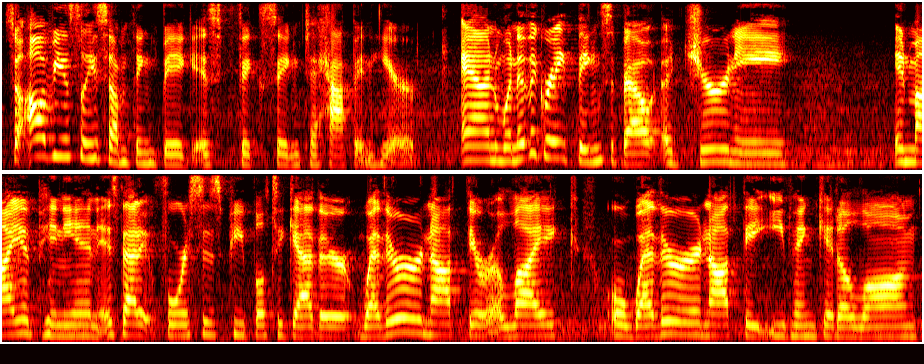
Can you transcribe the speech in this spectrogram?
So, obviously, something big is fixing to happen here. And one of the great things about a journey in my opinion, is that it forces people together, whether or not they're alike or whether or not they even get along.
